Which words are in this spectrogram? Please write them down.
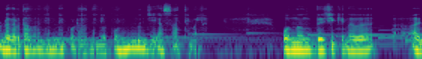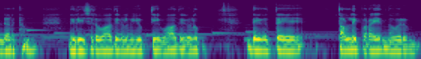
ഉണ്ട് കർത്താവ് പറഞ്ഞു എന്നെ കൂടാതെ നിങ്ങൾക്കൊന്നും ചെയ്യാൻ സാധ്യമല്ല. ഒന്നും ഉദ്ദേശിക്കുന്നത് അതിന്റെ അർത്ഥം നിരീശ്വരവാദികളും യുക്തിവാദികളും ദൈവത്തെ തള്ളിപ്പറയുന്നവരും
